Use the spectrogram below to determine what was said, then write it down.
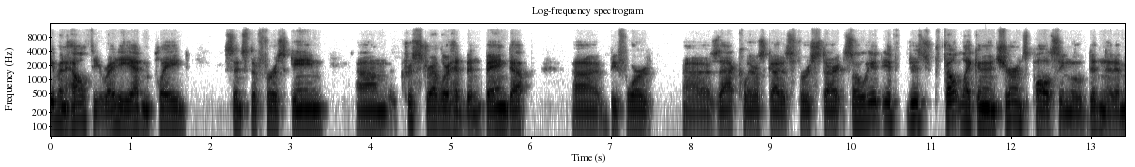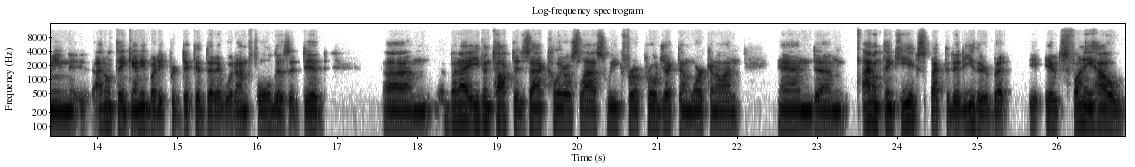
even healthy? Right? He hadn't played since the first game. Um, Chris Streveler had been banged up uh, before uh, Zach Collaros got his first start. So it it just felt like an insurance policy move, didn't it? I mean, I don't think anybody predicted that it would unfold as it did. Um, but I even talked to Zach Collaros last week for a project I'm working on, and um, I don't think he expected it either. But it, it's funny how,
